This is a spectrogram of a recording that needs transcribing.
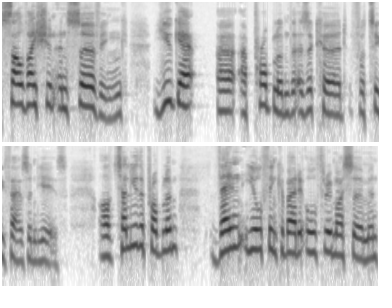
salvation and serving, you get a, a problem that has occurred for 2,000 years. I'll tell you the problem, then you'll think about it all through my sermon.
